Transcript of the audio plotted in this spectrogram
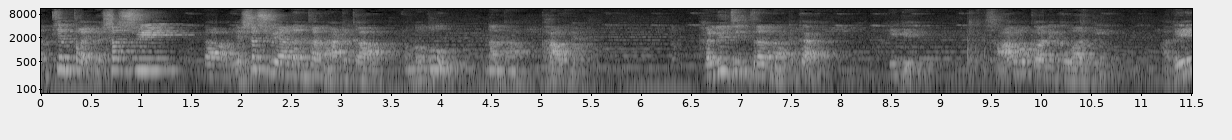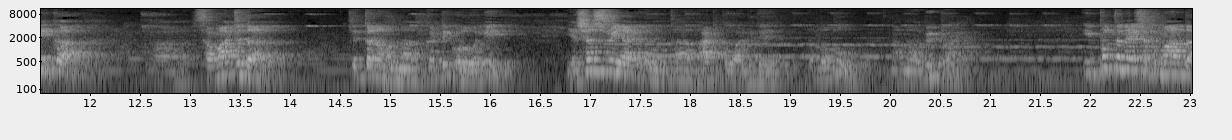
ಅತ್ಯಂತ ಯಶಸ್ವಿ ಯಶಸ್ವಿಯಾದಂಥ ನಾಟಕ ಅನ್ನೋದು ನನ್ನ ಭಾವನೆ. ಹಳ್ಳಿ ಚಿತ್ರ ನಾಟಕ ಹೀಗೆ ಸಾರ್ವಕಾಲಿಕವಾಗಿ ಅನೇಕ ಸಮಾಜದ ಚಿತ್ರಣವನ್ನು ಕಟ್ಟಿಕೊಳ್ಳುವಲ್ಲಿ ಯಶಸ್ವಿಯಾಗಿರುವಂಥ ನಾಟಕವಾಗಿದೆ ಅನ್ನೋದು ನನ್ನ ಅಭಿಪ್ರಾಯ. ಇಪ್ಪತ್ತನೇ ಶತಮಾನದ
